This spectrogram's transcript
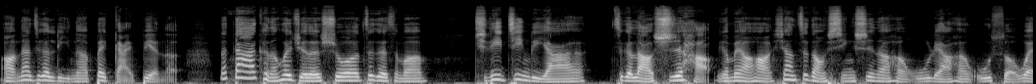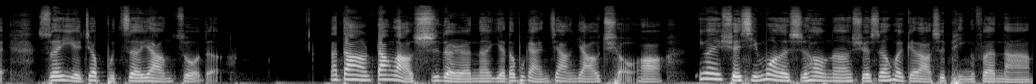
啊，那这个礼呢被改变了。那大家可能会觉得说，这个什么起立敬礼啊，这个老师好有没有哈？像这种形式呢，很无聊，很无所谓，所以也就不这样做的。那当然，当老师的人呢，也都不敢这样要求啊。因为学期末的时候呢，学生会给老师评分呐。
